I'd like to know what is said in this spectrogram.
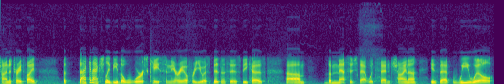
China trade fight, but that can actually be the worst case scenario for U.S. businesses because um, the message that would send China is that we will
